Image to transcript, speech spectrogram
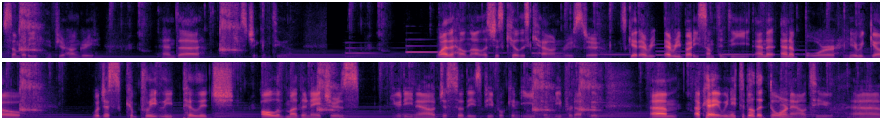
somebody, if you're hungry. And, uh, this chicken too. Why the hell not? Let's just kill this cow and rooster. Let's get every everybody something to eat. And a, and a boar. Here we go. We'll just completely pillage all of Mother Nature's beauty now, just so these people can eat and be productive. Um, okay, we need to build a door now too, uh,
